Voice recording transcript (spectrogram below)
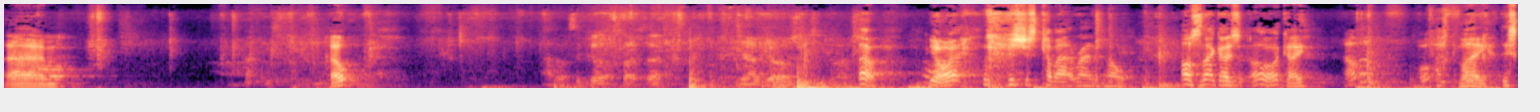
Um, oh, I don't ghost like that. No ghosts. oh, you alright? it's just come out a random hole. Oh, so that goes. Oh, okay. How the? What? Fuck me. This.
